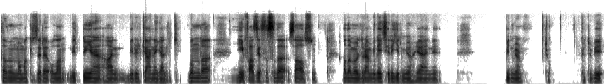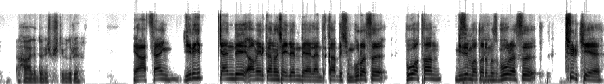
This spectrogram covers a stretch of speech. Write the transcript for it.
tanınmamak üzere olan bir dünya hal bir ülke haline geldik. Bunda infaz yasası da sağ olsun. Adam öldüren bile içeri girmiyor yani. Bilmiyorum. Kötü bir hale dönüşmüş gibi duruyor. Ya sen geri git kendi Amerika'nın şeylerini değerlendir kardeşim. Burası bu vatan bizim vatanımız. Burası Türkiye.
